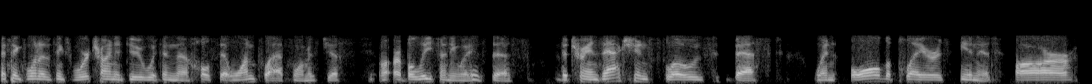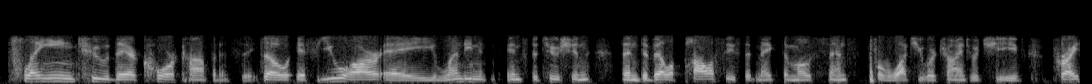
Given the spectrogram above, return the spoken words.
I think one of the things we're trying to do within the Wholesale One platform is just our belief anyway is this: the transaction flows best when all the players in it are playing to their core competency. So if you are a lending institution, then develop policies that make the most sense for what you are trying to achieve. Price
